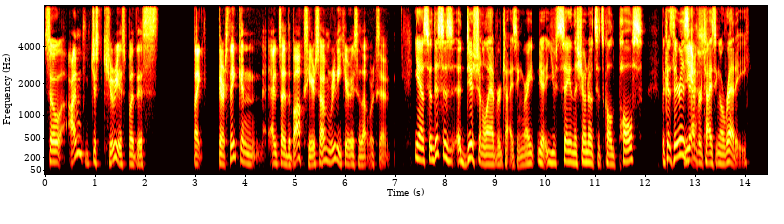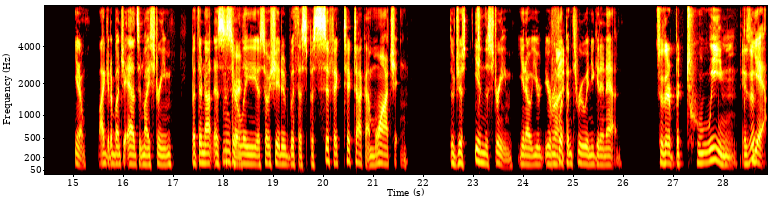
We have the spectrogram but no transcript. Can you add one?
So I'm just curious by this. Like, they're thinking outside the box here. So I'm really curious how that works out. Yeah. So this is additional advertising, right? Yeah. You say in the show notes it's called Pulse because there is Yes. advertising already. You know, I get a bunch of ads in my stream, but they're not necessarily associated with a specific TikTok I'm watching. They're just in the stream. You know, you're you're Right. flipping through and you get an ad. So they're between, is it? Yeah.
